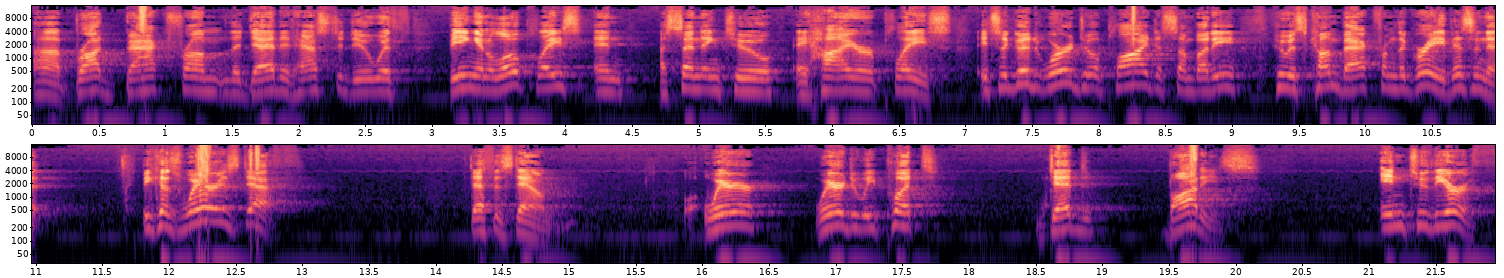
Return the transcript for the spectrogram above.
uh, brought back from the dead. It has to do with being in a low place and ascending to a higher place. It's a good word to apply to somebody who has come back from the grave, isn't it? Because where is death? Death is down. Where, where do we put dead bodies? Into the earth,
